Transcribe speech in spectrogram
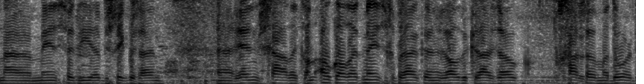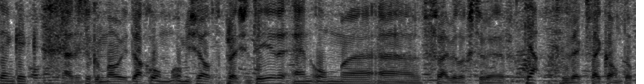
naar mensen die beschikbaar zijn. En reddingsschade kan ook altijd mensen gebruiken. Een Rode Kruis ook. Ga zo maar door, denk ik. Ja, het is natuurlijk een mooie dag om, om jezelf te presenteren en om vrijwilligers te werven. Ja. Het werkt twee kanten op.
